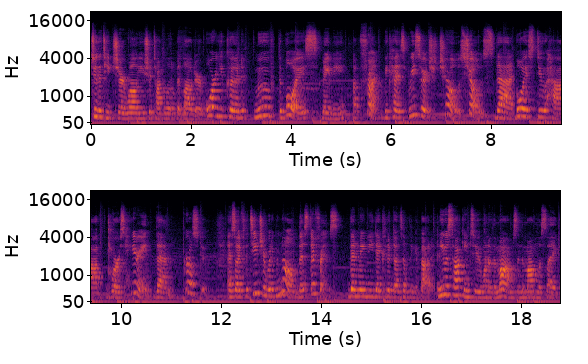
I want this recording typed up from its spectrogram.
to the teacher, well, you should talk a little bit louder. Or you could move the boys, maybe, up front because research shows, shows that boys do have worse hearing than girls do. And so if the teacher would have known this difference, then maybe they could have done something about it. And he was talking to one of the moms and the mom was like,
